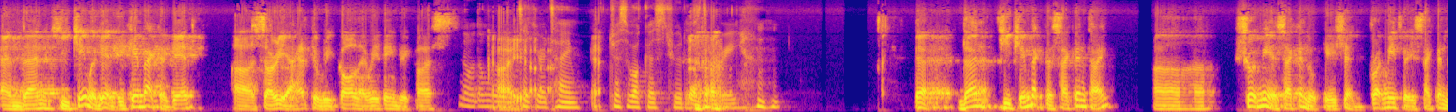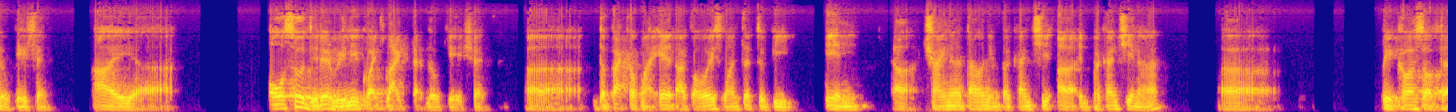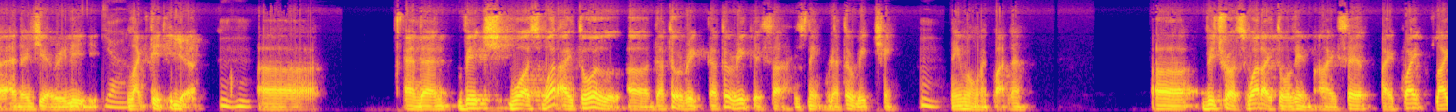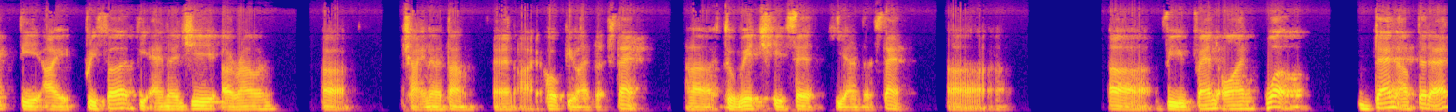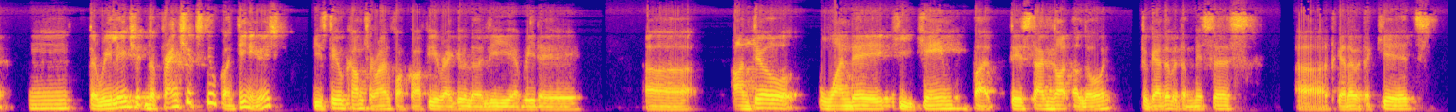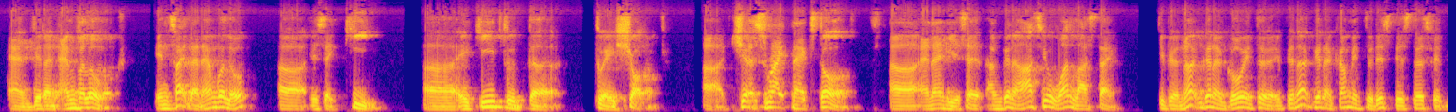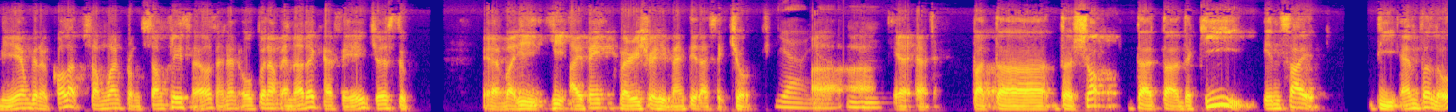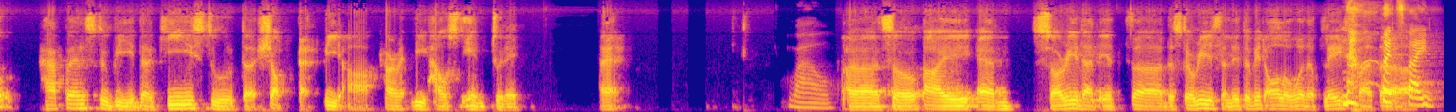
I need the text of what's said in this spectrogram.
and then he came again. He came back again. Uh, sorry, I have to recall everything because. No, don't worry. Take your time. Yeah. Just walk us through the story. yeah. Then he came back the second time, uh, showed me a second location, brought me to a second location. I uh, also didn't really quite like that location. Uh, the back of my head, I've always wanted to be in uh, Chinatown in Pekan, uh, in Pekan uh, because of the energy. I really yeah. liked it here. Mm-hmm. Uh, and then, which was what I told uh, Dato Rick. Dato Rick is uh, his name, Dato Rick Ching, mm. name of my partner. Uh, which was what I told him. I said I quite like the, I prefer the energy around uh, Chinatown, and I hope you understand. Uh, to which he said he understand. Uh, uh, we went on. Well, then after that, mm, the relation, the friendship still continues. He still comes around for coffee regularly every day. Uh, until one day he came, but this time not alone, together with the missus, uh, together with the kids, and with an envelope. Inside that envelope uh, is a key, a key to the to a shop uh, just right next door. Uh, and then he said, "I'm going to ask you one last time if you're not gonna go into if you're not gonna come into this business with me, I'm gonna call up someone from someplace else and then open up another cafe just to yeah, but he he I think very sure he meant it as a joke. Yeah, yeah. Uh, mm-hmm. yeah, yeah. But uh, the shop that uh, the key inside the envelope happens to be the keys to the shop that we are currently housed in today. Uh, Wow. Uh, so I am sorry that it uh, the story is a little bit all over the place, no, but uh, it's fine.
